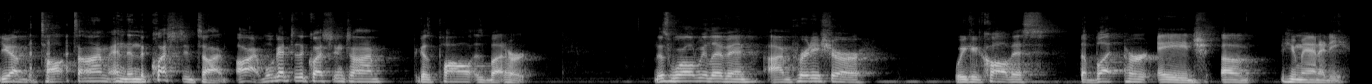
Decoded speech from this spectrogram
You have the talk time and then the question time. All right, we'll get to the question time because Paul is butthurt. This world we live in, I'm pretty sure we could call this the butthurt age of humanity.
